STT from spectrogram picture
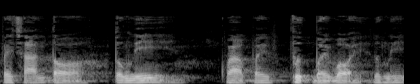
ไปสารต่อตรงนี้ฝากไปฝึกบ่อยๆ ตรงนี้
